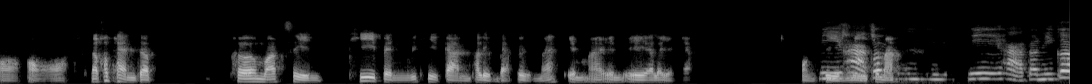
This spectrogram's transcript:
อ๋ออ๋อแล้วเขาแผนจะเพิ่มวัคซีนที่เป็นวิธีการผลิตแบบอื่นไหม mRNA อะไรอย่างเงี้ย ของจีนมีใช่ไหมมีค่ะ ตอนนี้ก็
